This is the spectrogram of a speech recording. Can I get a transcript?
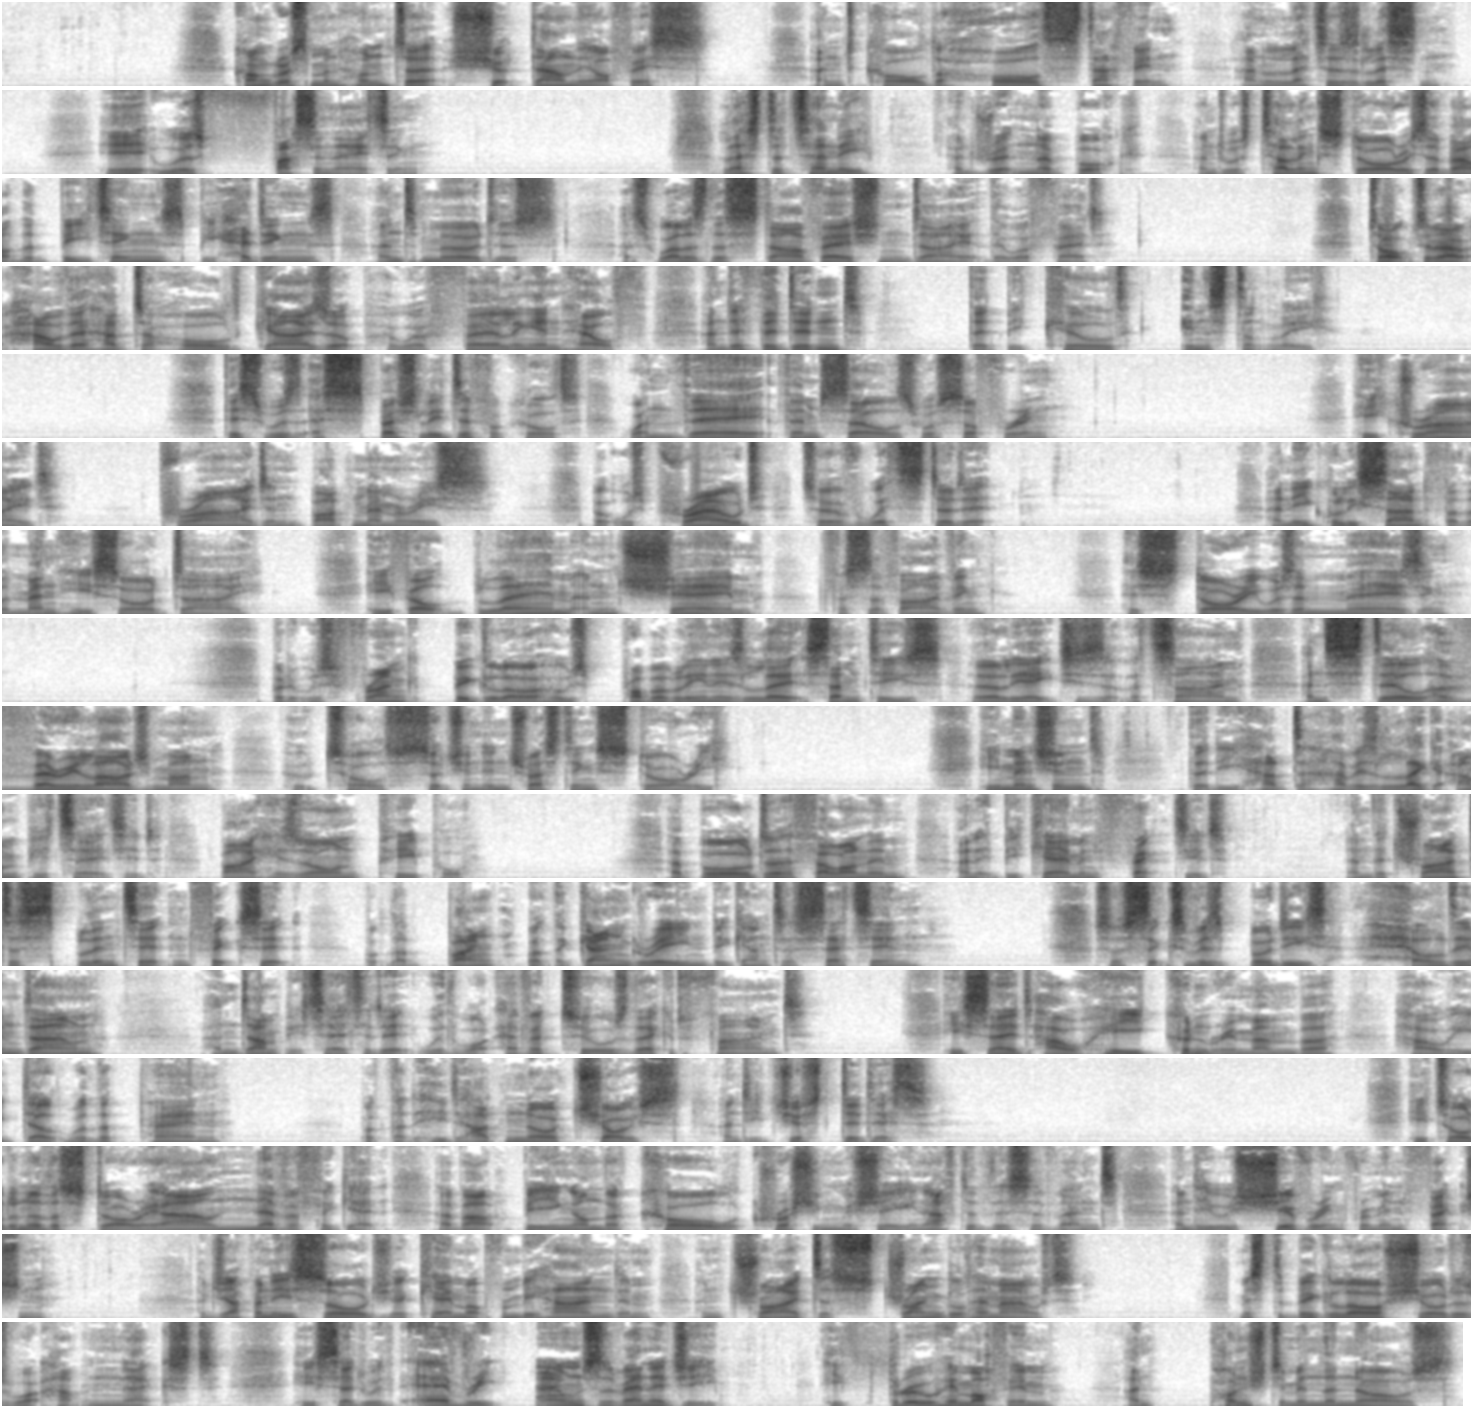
Congressman Hunter shut down the office and called the whole staff in and let us listen. It was fascinating. Lester Tenney had written a book and was telling stories about the beatings, beheadings, and murders, as well as the starvation diet they were fed. Talked about how they had to hold guys up who were failing in health, and if they didn't, they'd be killed instantly. This was especially difficult when they themselves were suffering. He cried, pride and bad memories, but was proud to have withstood it. And equally sad for the men he saw die, he felt blame and shame for surviving. His story was amazing. But it was Frank Bigelow, who's probably in his late 70s, early 80s at the time, and still a very large man, who told such an interesting story. He mentioned that he had to have his leg amputated by his own people. A boulder fell on him and it became infected, and they tried to splint it and fix it, but the bank, but the gangrene began to set in. So six of his buddies held him down and amputated it with whatever tools they could find. He said how he couldn't remember how he dealt with the pain, but that he'd had no choice and he just did it. He told another story I'll never forget about being on the coal crushing machine after this event and he was shivering from infection. A Japanese soldier came up from behind him and tried to strangle him out. Mr. Bigelow showed us what happened next. He said with every ounce of energy, he threw him off him and punched him in the nose.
